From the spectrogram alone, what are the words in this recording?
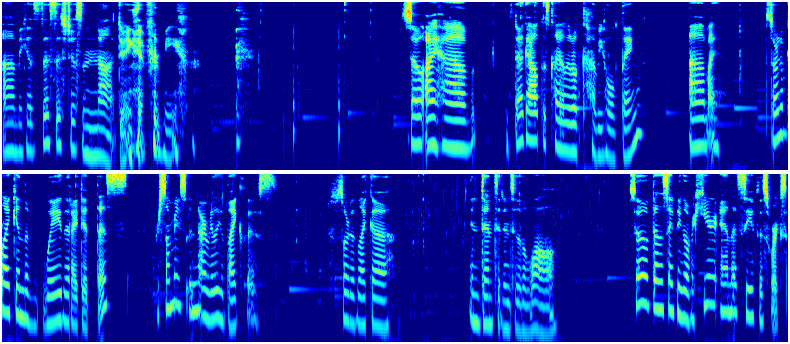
Um, because this is just not doing it for me. so I have dug out this kind of little cubbyhole thing. Um, I sort of like in the way that I did this. For some reason, I really like this. Sort of like a indented into the wall. So I've done the same thing over here and let's see if this works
